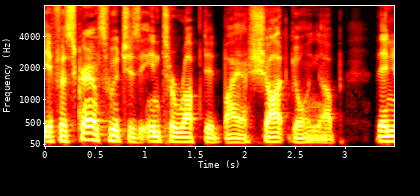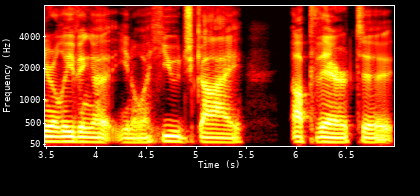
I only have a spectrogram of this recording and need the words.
If a scram switch is interrupted by a shot going up, then you're leaving a you know a huge guy up there to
